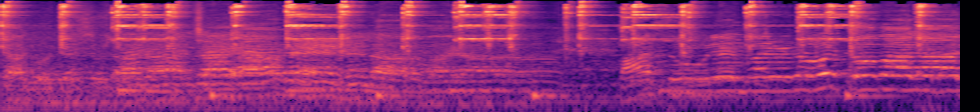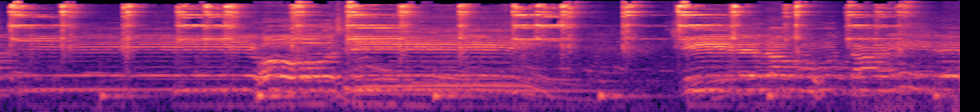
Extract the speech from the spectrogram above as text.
જાગો જસવાના જાયા વેણલાવાયા. મરડો ટોવાલાજી હોજી ચીર લઉં તાણી રે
